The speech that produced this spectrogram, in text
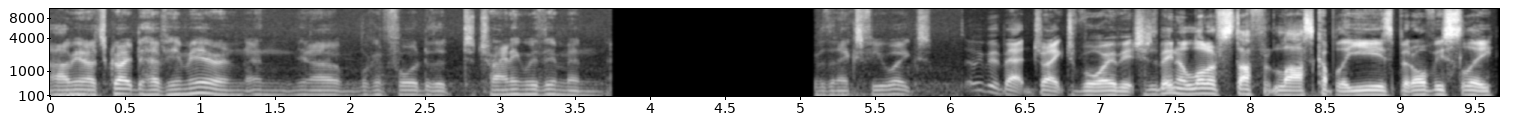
um, you know it's great to have him here and, and you know looking forward to, the, to training with him and over the next few weeks. A bit about Jake Trbojevic. There's been a lot of stuff for the last couple of years, but obviously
